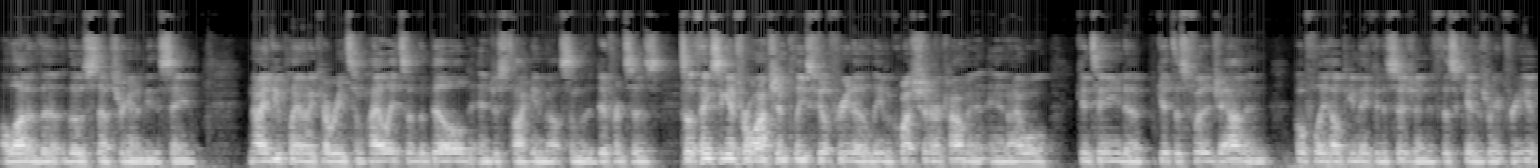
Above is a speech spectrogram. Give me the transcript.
A lot of the, those steps are going to be the same. Now I do plan on covering some highlights of the build and just talking about some of the differences. So thanks again for watching. Please feel free to leave a question or comment and I will continue to get this footage out and hopefully help you make a decision if this kit is right for you.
